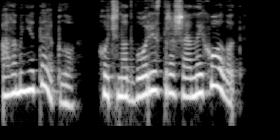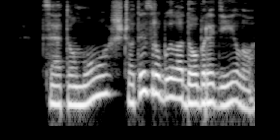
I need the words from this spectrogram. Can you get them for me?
але мені тепло, хоч на дворі страшенний холод. Це тому, що ти зробила добре діло,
